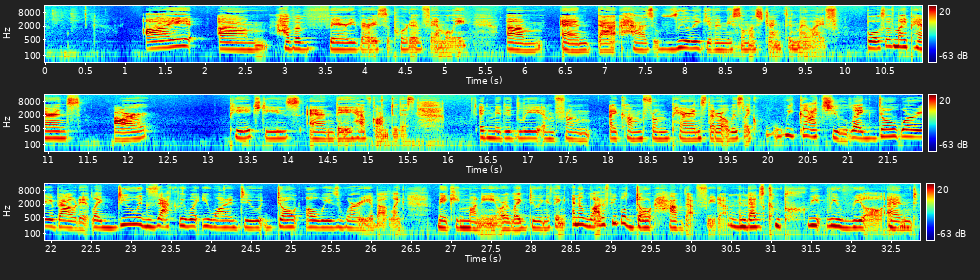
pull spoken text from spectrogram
I um, have a very, very supportive family, um, and that has really given me so much strength in my life. Both of my parents are PhDs, and they have gone through this. Admittedly, I'm from I come from parents that are always like, "We got you. Like, don't worry about it. Like, do exactly what you want to do. Don't always worry about like making money or like doing a thing." And a lot of people don't have that freedom, and mm-hmm. that's completely real. Mm-hmm. And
